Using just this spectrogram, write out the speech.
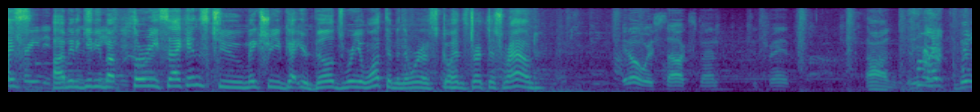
guys, I'm going to give you about 30 before. seconds to make sure you've got your builds where you want them, and then we're going to go ahead and start this round. It always sucks, man. To train. Uh, there-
